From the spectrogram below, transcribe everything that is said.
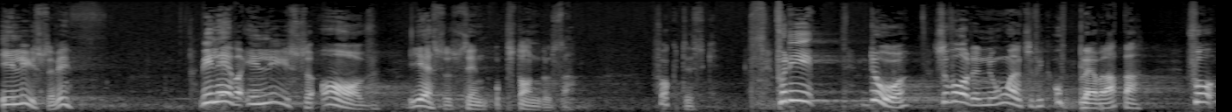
i lyset, vi. Vi lever i lyset av Jesus sin oppstandelse, faktisk. Fordi da så var det noen som fikk oppleve dette. For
